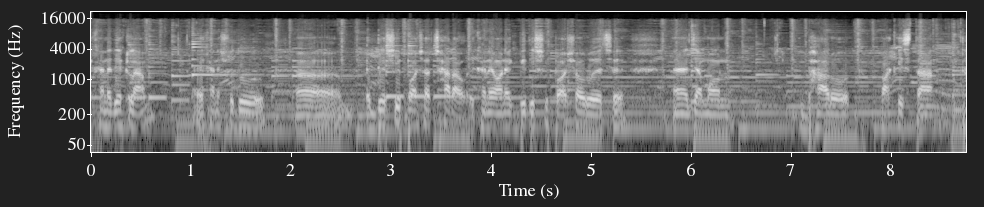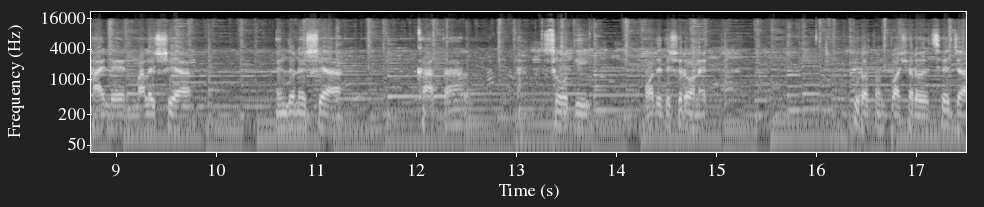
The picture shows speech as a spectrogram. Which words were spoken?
এখানে দেখলাম এখানে শুধু দেশি পয়সা ছাড়াও এখানে অনেক বিদেশি পয়সাও রয়েছে। যেমন Bharat, Pakistan, Thailand, Malaysia, Indonesia, Qatar, Saudi আমাদের দেশের অনেক পুরাতন পয়সা রয়েছে যা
